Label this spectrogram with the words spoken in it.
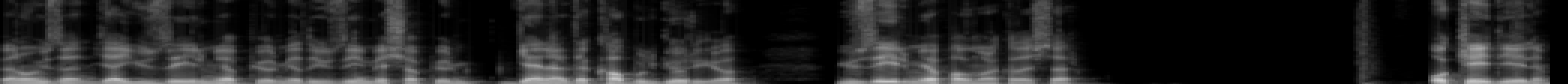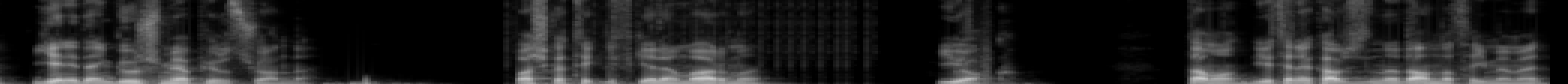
Ben o yüzden ya %20 yapıyorum ya da %25 yapıyorum. Genelde kabul görüyor. %20 yapalım arkadaşlar. Okey diyelim. Yeniden görüşme yapıyoruz şu anda. Başka teklif gelen var mı? Yok. Tamam. Yetenek avcılığında da anlatayım hemen.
